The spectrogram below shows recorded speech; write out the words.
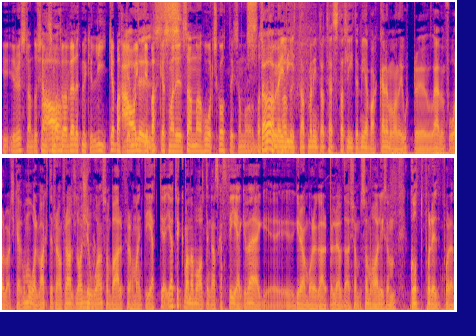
i, i Ryssland. Då kändes det Ja. som att det var väldigt mycket lika backar. Ja, mycket backar som hade samma hårt skott liksom. Och Stör mig lite att man inte har testat lite mer backar än vad man har gjort eh, och även forwards och målvakter framförallt. Lars Mm. Johansson varför har man inte gett? Jag, jag tycker man har valt en ganska feg väg eh, Grönborg och Garpenlöv där som, som har liksom gått på, det, på det,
